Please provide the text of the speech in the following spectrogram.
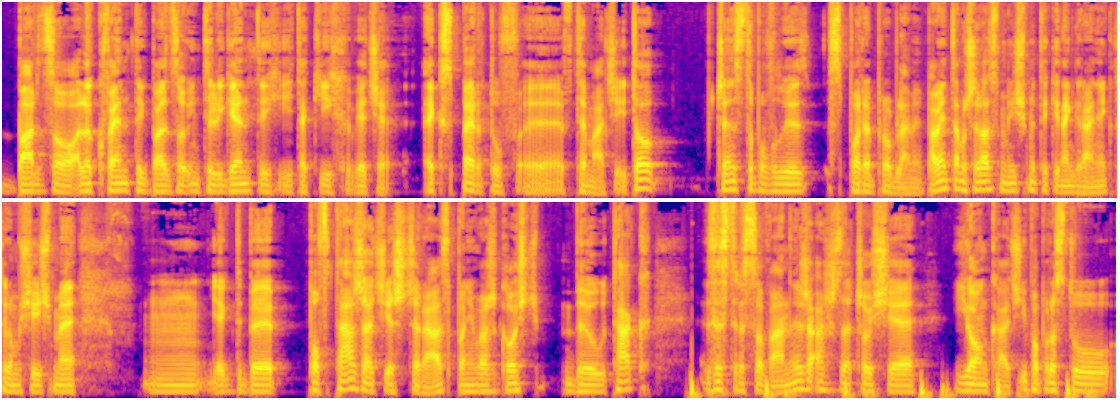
bardzo elokwentnych, bardzo inteligentnych i takich, wiecie, ekspertów e, w temacie. I to często powoduje spore problemy. Pamiętam, że raz mieliśmy takie nagranie, które musieliśmy Mm, jak gdyby powtarzać jeszcze raz, ponieważ gość był tak zestresowany, że aż zaczął się jąkać i po prostu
